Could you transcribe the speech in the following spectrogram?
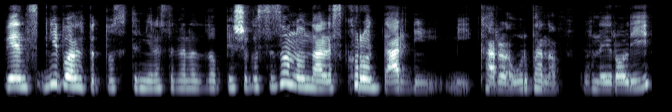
więc nie byłam zbyt pozytywnie nastawiona do pierwszego sezonu, no ale skoro dali mi Karla Urbana w głównej roli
